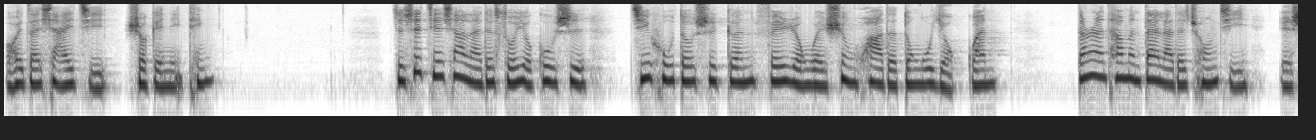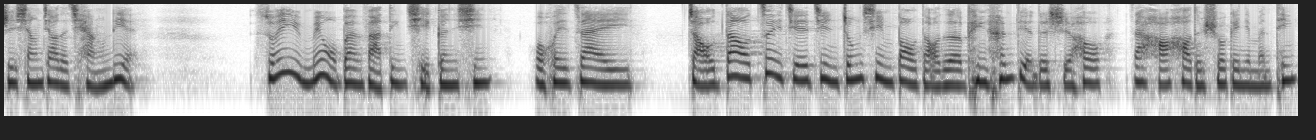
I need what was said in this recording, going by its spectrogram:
我会在下一集说给你听。只是接下来的所有故事，几乎都是跟非人为驯化的动物有关。当然，他们带来的冲击也是相较的强烈，所以没有办法定期更新。我会在找到最接近中性报道的平衡点的时候，再好好的说给你们听。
